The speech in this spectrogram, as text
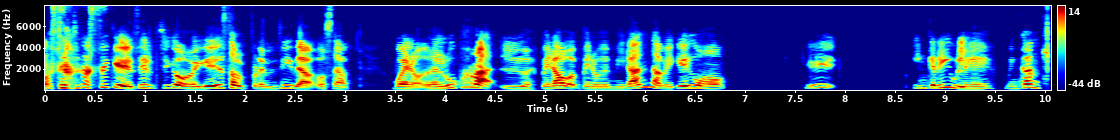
O sea, no sé qué decir, chicos. Me quedé sorprendida. O sea, bueno, de Lucra lo esperaba, pero de Miranda me quedé como. Qué increíble, ¿eh? Me encanta.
